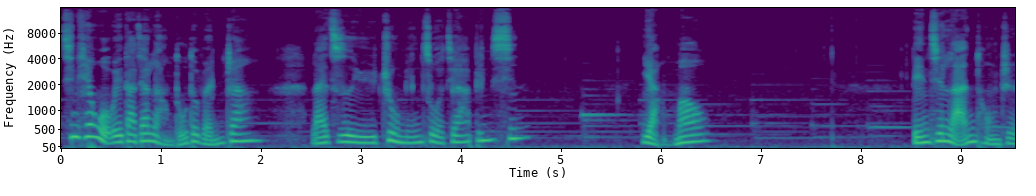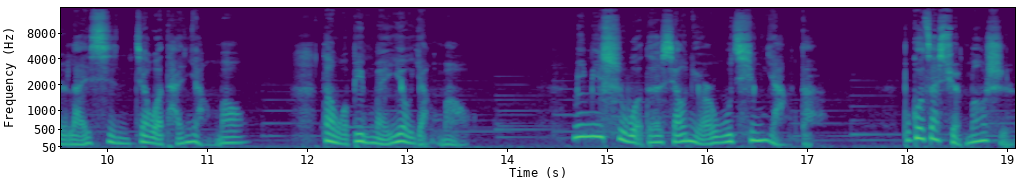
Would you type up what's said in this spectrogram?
今天我为大家朗读的文章，来自于著名作家冰心。养猫。林金兰同志来信叫我谈养猫，但我并没有养猫。咪咪是我的小女儿吴清养的，不过在选猫时，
